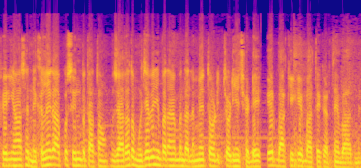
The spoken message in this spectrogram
फिर यहाँ से निकलने का आपको सीन बताता हूँ। ज़्यादा तो मुझे भी नहीं पता, मैं बंदा लम्बे चौड़ियाँ छड़े, फिर बाकी की बातें करते हैं बाद में।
